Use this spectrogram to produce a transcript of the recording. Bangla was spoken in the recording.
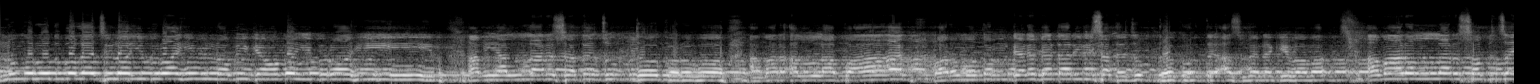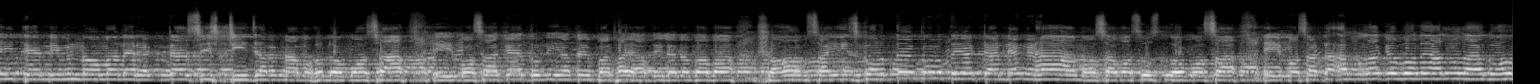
নমরুদ বলেছিল, ইব্রাহিম নবীকে ওগো ইব্রাহিম, আমি আল্লাহর সাথে যুদ্ধ করব। আমার আল্লাহ পাক ওর মতন দেড় ব্যাটারির সাথে যুদ্ধ করতে আসবে নাকি বাবা? আমার আল্লাহর সবচাইতে নিম্ন মানের একটা সৃষ্টি, যার নাম হলো মশা। এই মশাকে দুনিয়াতে পাঠায়া দিলেন বাবা। সব সাইজ করতে করতে একটা ন্যাংড়া মশা, অসুস্থ মশা। এই মশাটা আল্লাহকে বলে, আল্লাহ গো,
